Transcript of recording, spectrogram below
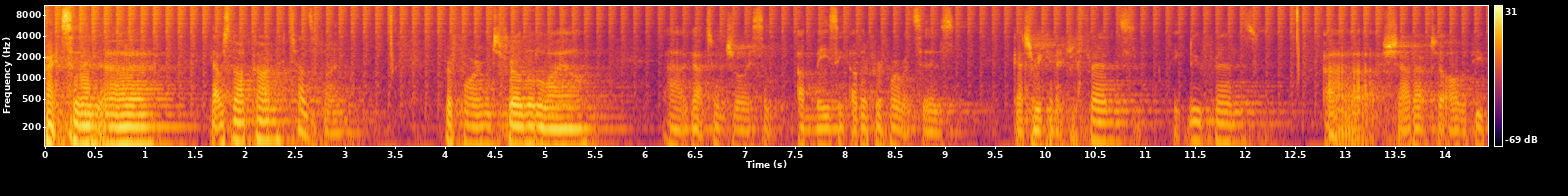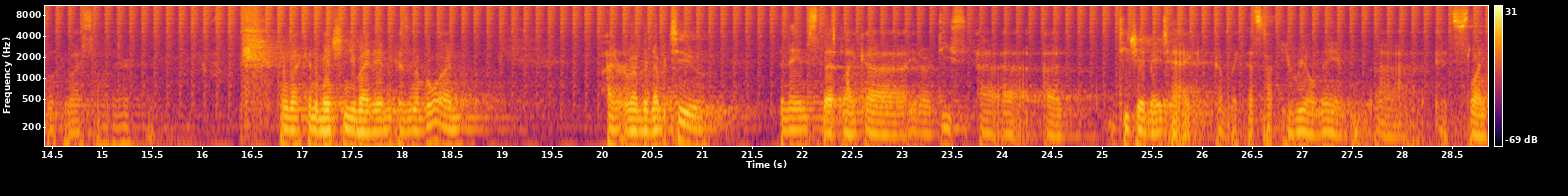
All right. So then uh, that was KnobCon. Tons of fun. Performed for a little while. Uh, got to enjoy some amazing other performances. Got to reconnect with friends, make new friends. Uh, shout out to all the people who I saw there. I'm not going to mention you by name because number one, I don't remember. Number two, the names that like uh, you know DC, uh, uh, uh DJ Maytag. I'm like, that's not your real name. Uh, it's like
